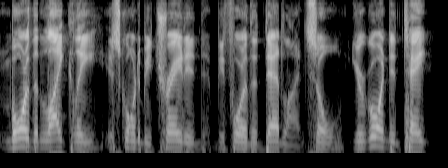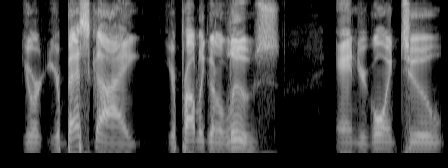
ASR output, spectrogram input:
more than likely is going to be traded before the deadline. So you're going to take your your best guy. You're probably going to lose and you're going to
